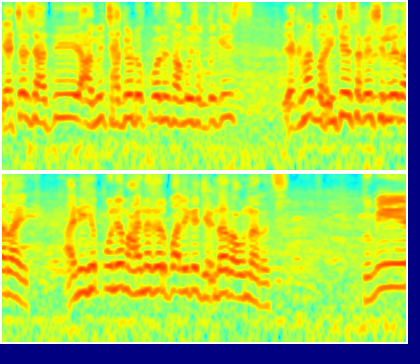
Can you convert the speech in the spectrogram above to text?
याच्या छाती आम्ही छाती टोकपणे सांगू शकतो की एकनाथ भाईंचे हे सगळे शिल्लेदार आहेत आणि हे पुणे महानगरपालिकेत झेंडा राहणारच तुम्ही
